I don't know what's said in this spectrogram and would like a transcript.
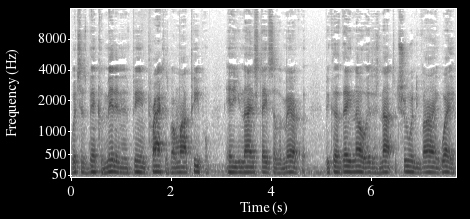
which has been committed and is being practiced by my people in the United States of America. Because they know it is not the true and divine way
